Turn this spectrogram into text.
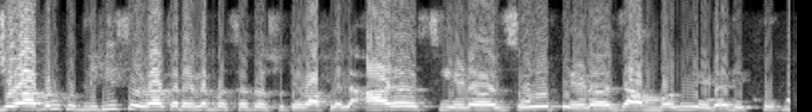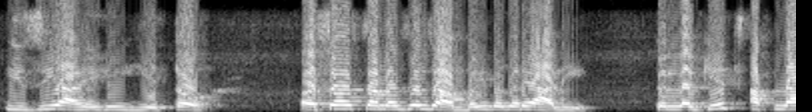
जेव्हा आपण कुठलीही सेवा करायला बसत असू तेव्हा आपल्याला आळस येणं झोप येणं जांभवी येणं हे खूप इझी आहे हे येतं. असं असताना जर जांभई वगैरे आली तर लगेच आपला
